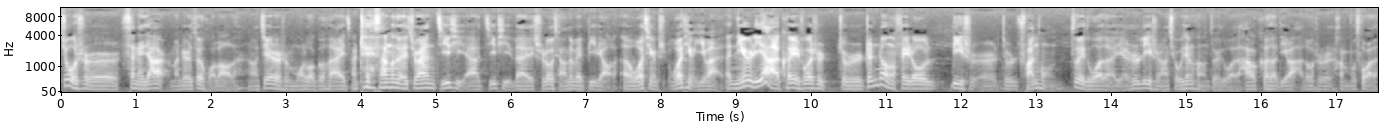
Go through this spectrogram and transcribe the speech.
就是塞内加尔嘛，这是最火爆的。然后接着是摩洛哥和埃及，这三个队居然集体啊，集体在十六强就被毙掉了。呃，我挺我挺意外的。尼日利亚可以说是就是真正非洲。历史就是传统最多的，也是历史上球星可能最多的，还有科特迪瓦都是很不错的。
